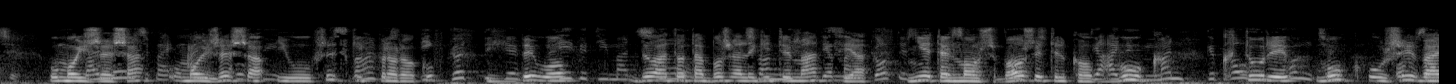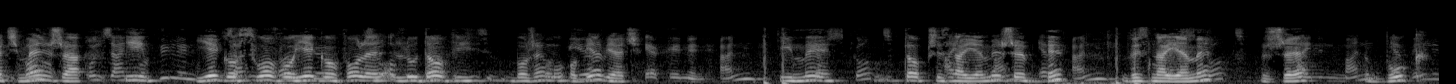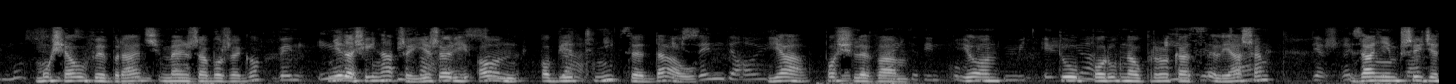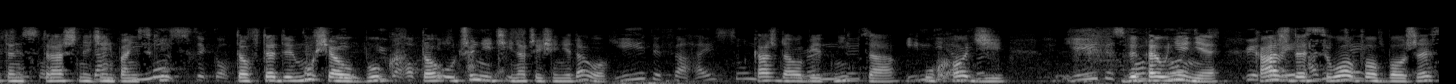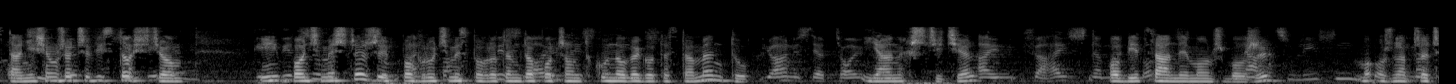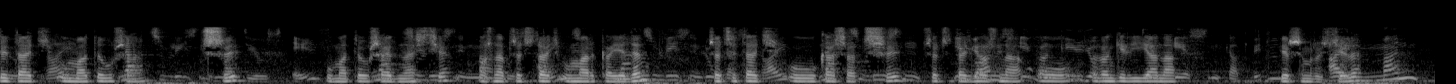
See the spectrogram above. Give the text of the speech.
U Mojżesza, u Mojżesza i u wszystkich proroków było, była to ta Boża legitymacja. Nie ten mąż Boży, tylko Bóg, który mógł używać męża i Jego słowo, Jego wolę ludowi Bożemu objawiać. I my to przyznajemy, że my wyznajemy, że Bóg musiał wybrać męża Bożego? Nie da się inaczej. Jeżeli On obietnicę dał, ja poślę wam, i On tu porównał proroka z Eliaszem, zanim przyjdzie ten straszny dzień pański, to wtedy musiał Bóg to uczynić, inaczej się nie dało. Każda obietnica uchodzi wypełnienie. Każde Słowo Boże stanie się rzeczywistością. I bądźmy szczerzy, powróćmy z powrotem do początku Nowego Testamentu. Jan Chrzciciel, obiecany mąż Boży, można przeczytać u Mateusza 3, u Mateusza 11, można przeczytać u Marka 1, przeczytać u Łukasza 3, przeczytać można u Ewangelii Jana w pierwszym rozdziale.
